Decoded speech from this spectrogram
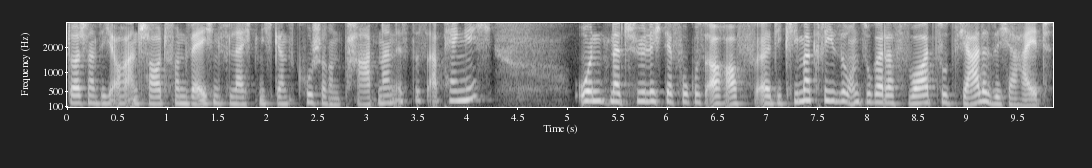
Deutschland sich auch anschaut, von welchen vielleicht nicht ganz koscheren Partnern ist es abhängig. Und natürlich der Fokus auch auf äh, die Klimakrise und sogar das Wort soziale Sicherheit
